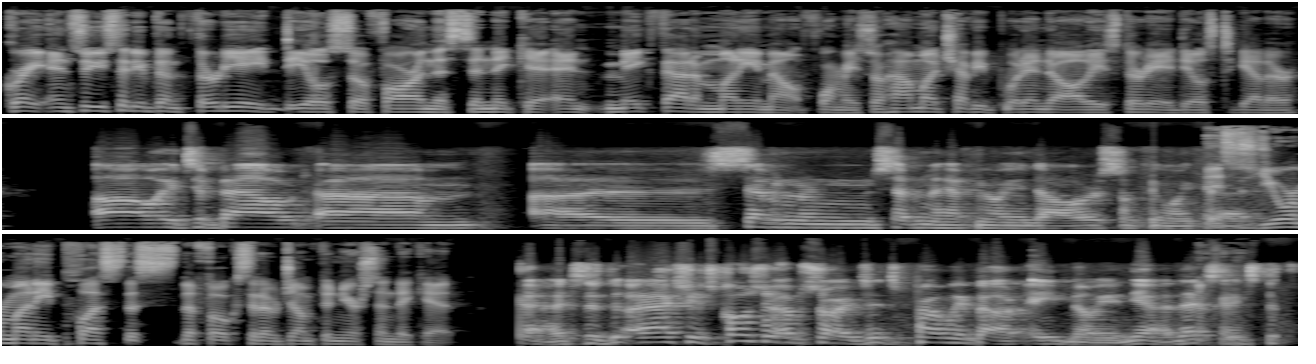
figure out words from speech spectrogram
great. And so you said you've done 38 deals so far in the syndicate and make that a money amount for me. So how much have you put into all these 38 deals together? Oh, it's about um, uh, seven seven and a half million dollars, something like that. This that. is your money plus the, the folks that have jumped in your syndicate. yeah, it's actually it's closer. I'm sorry, it's, it's probably about eight million. Yeah, that's Okay. it's the,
